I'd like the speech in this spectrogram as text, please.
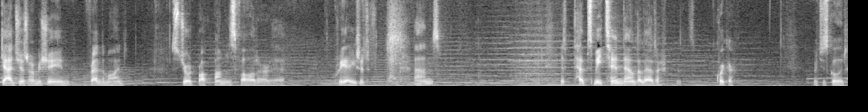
gadget or machine a friend of mine, Stuart Brockman, his father, uh, created. And it helps me tin down the leather quicker, which is good.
